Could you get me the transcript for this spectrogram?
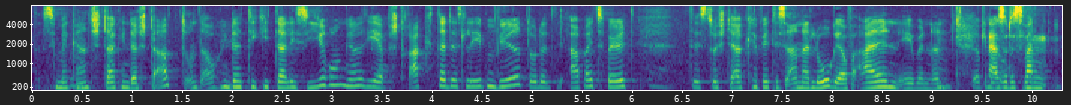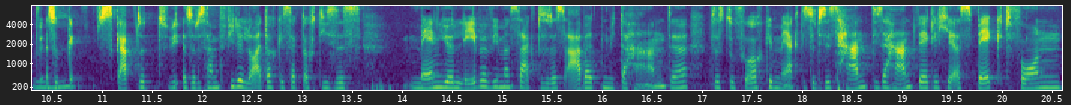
Da sind wir ganz stark in der Stadt und auch in der Digitalisierung. Ja. Je abstrakter das Leben wird oder die Arbeitswelt, desto stärker wird das Analoge auf allen Ebenen. Genau, also das waren, also es gab dort, also das haben viele Leute auch gesagt, auch dieses Manual Labor, wie man sagt, also das Arbeiten mit der Hand. Ja. Das hast du vorher auch gemerkt, also dieses Hand, dieser handwerkliche Aspekt von,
